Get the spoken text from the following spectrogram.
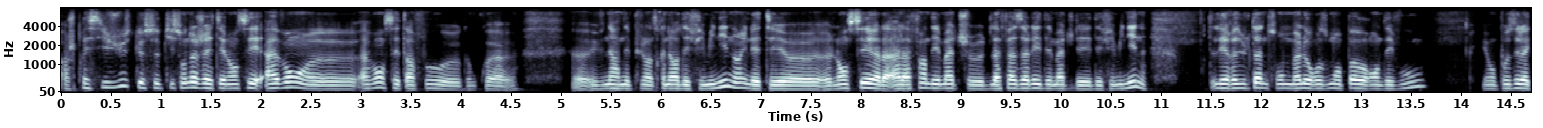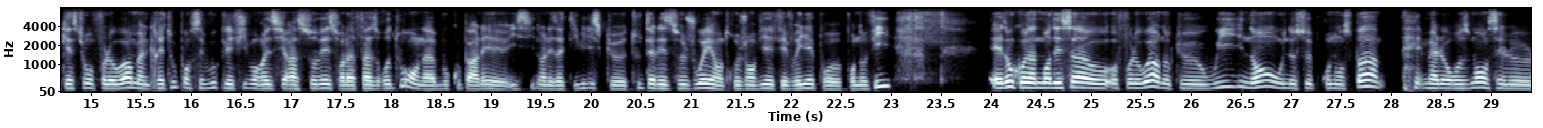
Alors je précise juste que ce petit sondage a été lancé avant, euh, avant cette info, euh, comme quoi euh, n'est plus l'entraîneur des féminines. Hein. il a été euh, lancé à la, fin des matchs de la phase allée des matchs des, des féminines. Les résultats ne sont malheureusement pas au rendez-vous. Et on posait la question aux followers, malgré tout, pensez-vous que les filles vont réussir à se sauver sur la phase retour? On a beaucoup parlé ici dans les activistes que tout allait se jouer entre janvier et février pour, pour nos filles. Et donc on a demandé ça aux, followers, donc euh, oui, non ou ne se prononce pas. Et malheureusement, c'est le,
